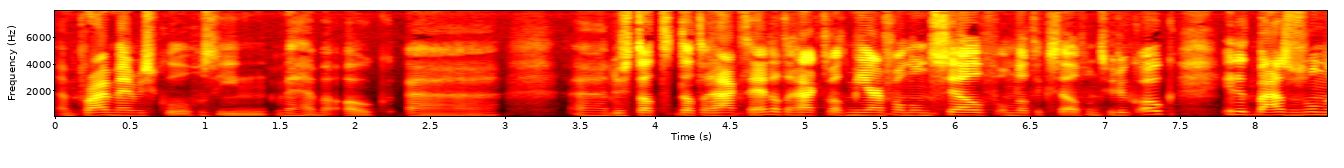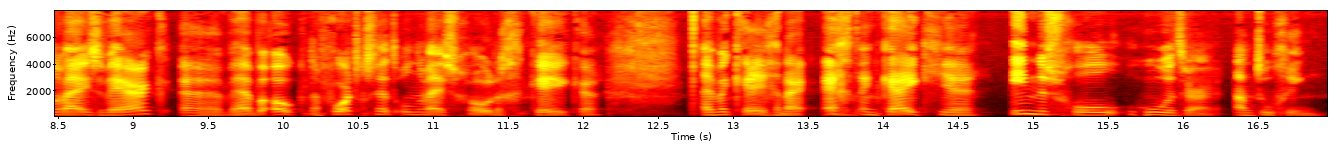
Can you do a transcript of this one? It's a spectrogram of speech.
een primary school gezien. We hebben ook. Uh, dus dat, dat, raakt, hè, dat raakt wat meer van onszelf, omdat ik zelf natuurlijk ook in het basisonderwijs werk. we hebben ook naar voortgezet onderwijsscholen gekeken. En we kregen daar echt een kijkje in de school hoe het er aan toe ging.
